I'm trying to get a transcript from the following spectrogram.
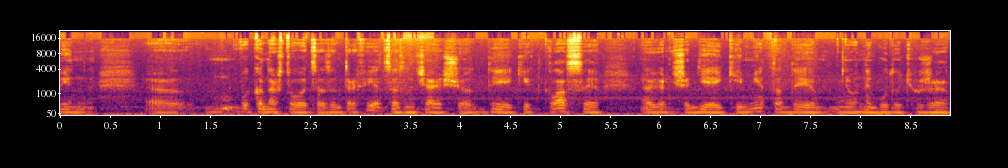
він використовується з інтерфейс. Це означає, що деякі класи, е, вірніше, деякі методи вони будуть вже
